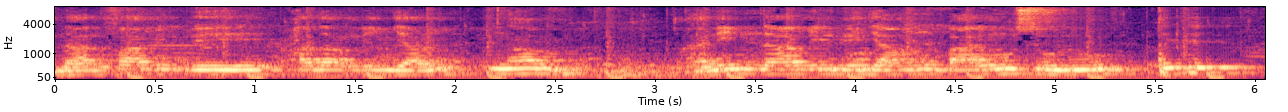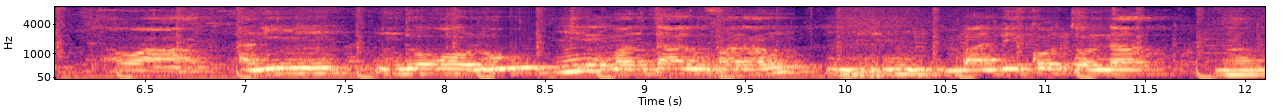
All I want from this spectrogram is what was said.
نال فامل بحضر لنجام نعم أنين نامل بجام بار مسولو أوا أنين ندغولو كي منتالو فنان مال بي كنتنا نعم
